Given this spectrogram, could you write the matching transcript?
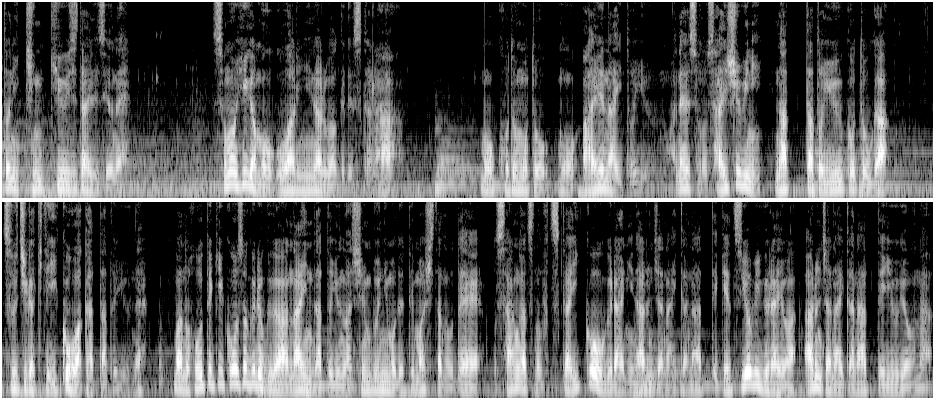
当に緊急事態ですよね。その日がもう終わりになるわけですからもう子供ともう会えないというのがねその最終日になったということが通知が来て以降分かったというね、まあ、の法的拘束力がないんだというのは新聞にも出てましたので3月の2日以降ぐらいになるんじゃないかなって月曜日ぐらいはあるんじゃないかなっていうような、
